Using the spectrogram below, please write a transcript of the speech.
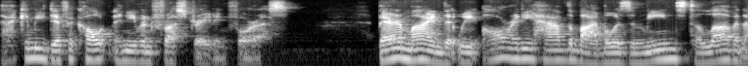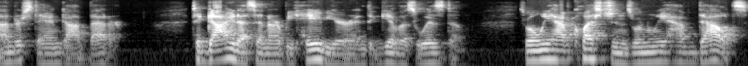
That can be difficult and even frustrating for us. Bear in mind that we already have the Bible as a means to love and understand God better, to guide us in our behavior and to give us wisdom. So when we have questions, when we have doubts,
